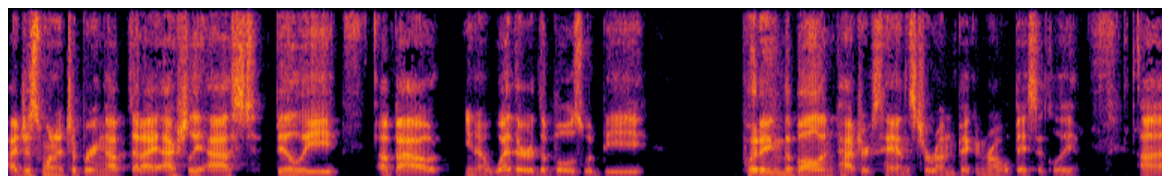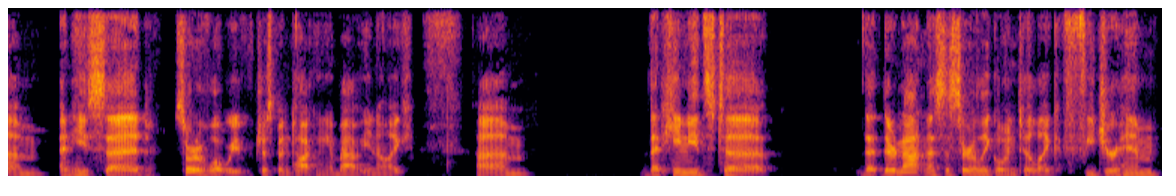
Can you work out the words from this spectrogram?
I just wanted to bring up that I actually asked Billy about, you know, whether the Bulls would be putting the ball in Patrick's hands to run pick and roll, basically. Um, and he said sort of what we've just been talking about, you know, like um, that he needs to, that they're not necessarily going to like feature him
